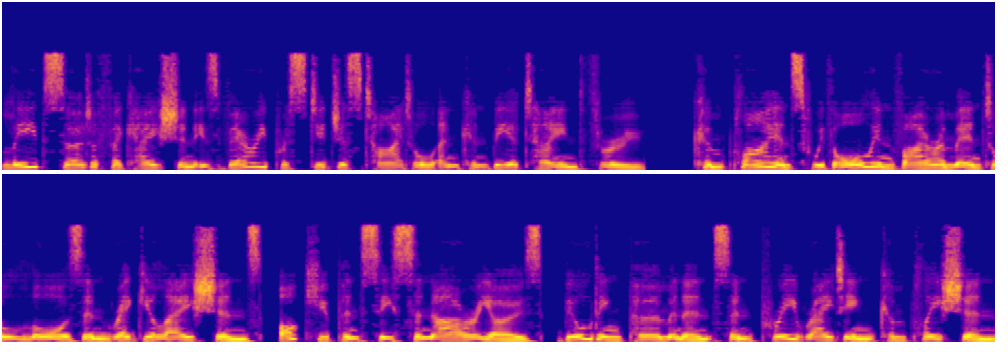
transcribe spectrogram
LEED certification is very prestigious title and can be attained through compliance with all environmental laws and regulations, occupancy scenarios, building permanence and pre-rating completion,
